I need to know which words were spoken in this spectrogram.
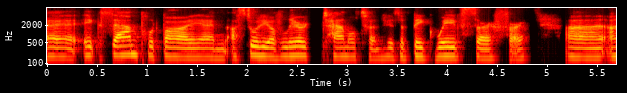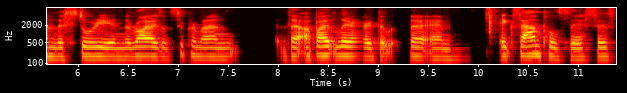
uh, exampled by um, a story of Laird Hamilton, who's a big wave surfer, uh, and the story in The Rise of Superman that about Laird that, that um, examples this is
